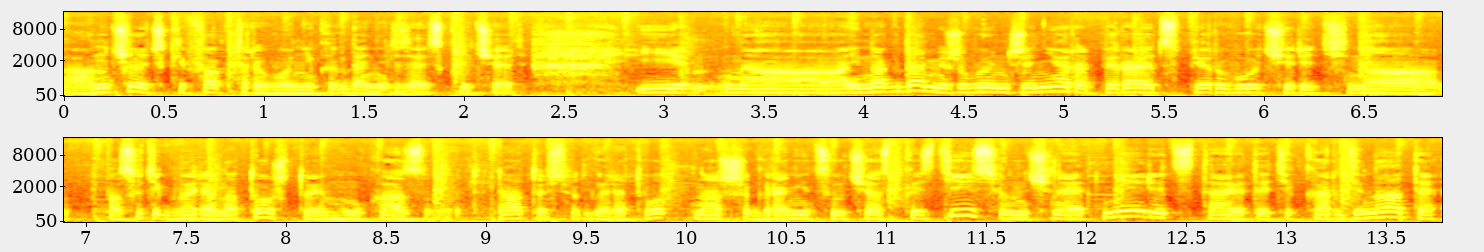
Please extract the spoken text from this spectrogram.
А, Ну, человеческий фактор его никогда нельзя исключать. И а, иногда межевой инженер опирается в первую очередь на, по сути говоря, на то, что ему указывают. Да? То есть вот говорят, вот наша граница участка здесь, он начинает мерить, ставит эти координаты,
